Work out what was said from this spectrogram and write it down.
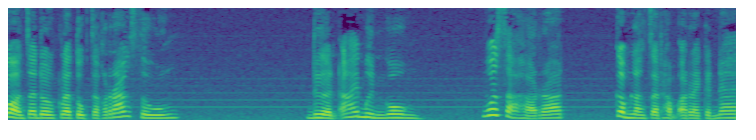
ก่อนจะโดนกระตุกจากร่างสูง เดือนอ้ายมึนงง ว่าสหรัฐกำลังจะทำอะไรกันแน่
